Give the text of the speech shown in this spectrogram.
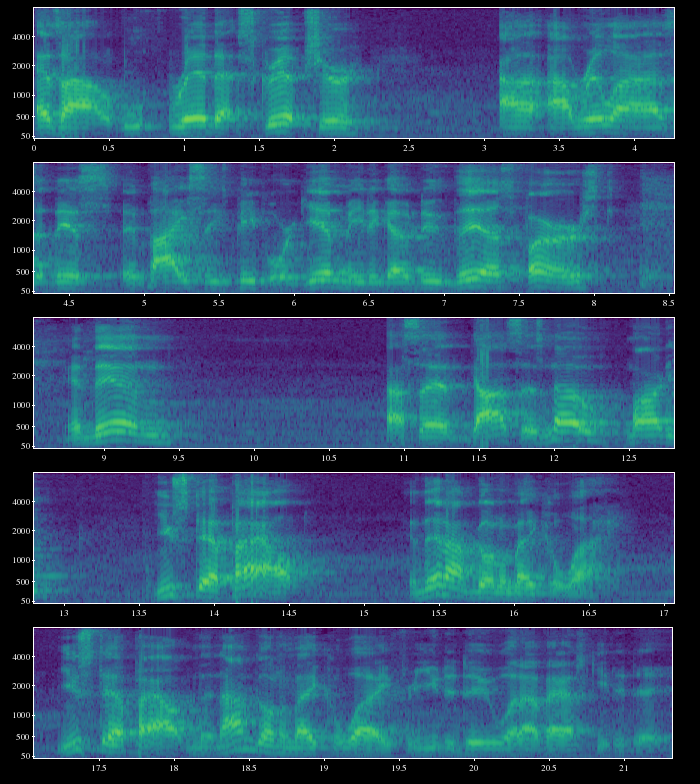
as I read that scripture, I, I realized that this advice these people were giving me to go do this first, and then I said, God says, No, Marty, you step out, and then I'm going to make a way. You step out, and then I'm going to make a way for you to do what I've asked you to do.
